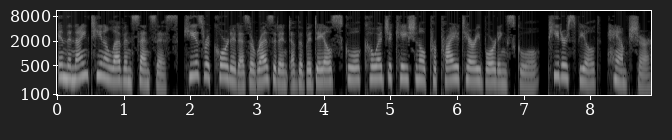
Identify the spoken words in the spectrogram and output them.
in the 1911 census, he is recorded as a resident of the Bedales School Coeducational Proprietary Boarding School, Petersfield, Hampshire.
